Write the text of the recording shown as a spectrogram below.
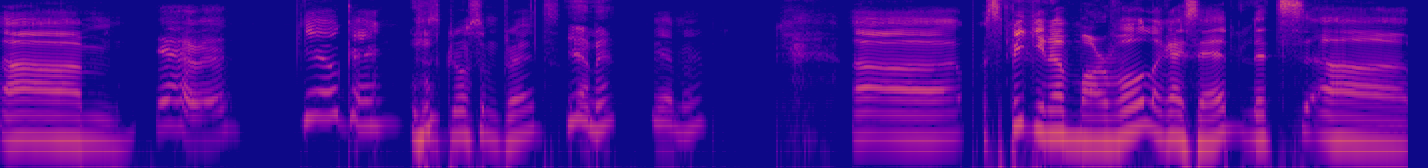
um Yeah, man. yeah, okay. Just grow some dreads. yeah, man. Yeah, man. Uh, speaking of Marvel, like I said, let's uh,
